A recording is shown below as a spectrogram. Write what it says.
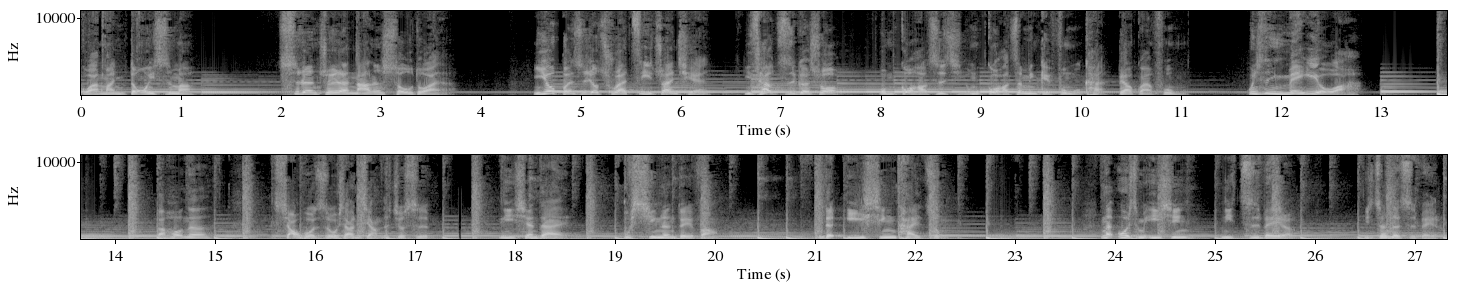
管吗？你懂我意思吗？吃人嘴软，拿人手短。你有本事就出来自己赚钱，你才有资格说我们过好自己，我们过好证明给父母看，不要管父母。问题是你没有啊。然后呢，小伙子，我想讲的就是，你现在不信任对方，你的疑心太重。那为什么疑心？你自卑了，你真的自卑了。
